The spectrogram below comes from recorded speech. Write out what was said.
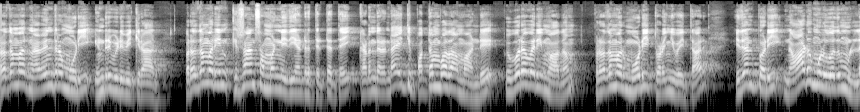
பிரதமர் நரேந்திர மோடி இன்று விடுவிக்கிறார். பிரதமரின் கிசான் சம்மன் நிதி என்ற திட்டத்தை கடந்த ரெண்டாயிரத்தி பத்தொன்பதாம் ஆண்டு பிப்ரவரி மாதம் பிரதமர் மோடி தொடங்கி வைத்தார். இதன்படி நாடு முழுவதும் உள்ள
